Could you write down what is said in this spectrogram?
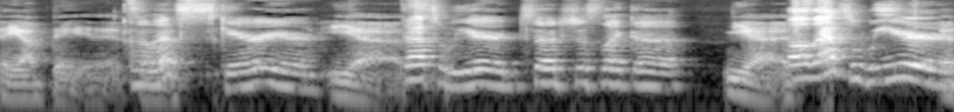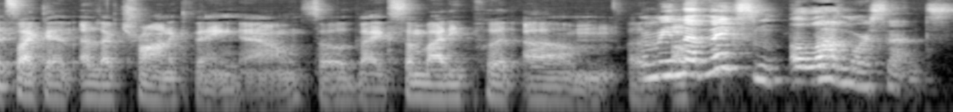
They updated it. So oh, that's it's- scarier. yeah. That's weird. So it's just like a. yeah. Oh, that's weird. it's like an electronic thing now. So like somebody put um. I I mean, that makes a lot more sense.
